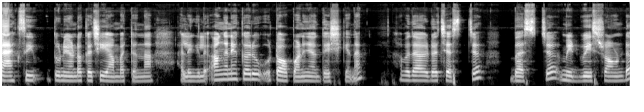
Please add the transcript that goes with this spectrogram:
മാക്സി തുണി കൊണ്ടൊക്കെ ചെയ്യാൻ പറ്റുന്ന അല്ലെങ്കിൽ അങ്ങനെയൊക്കെ ഒരു ടോപ്പാണ് ഞാൻ ഉദ്ദേശിക്കുന്നത് അപ്പോൾ ഇതാ ഇവിടെ chest bust mid waist round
